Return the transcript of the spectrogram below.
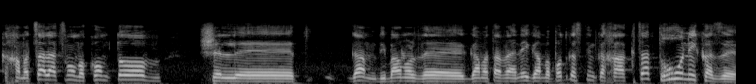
ככה, מצא לעצמו מקום טוב של, אה, גם דיברנו על זה, גם אתה ואני, גם בפודקאסטים, ככה קצת רוני כזה.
